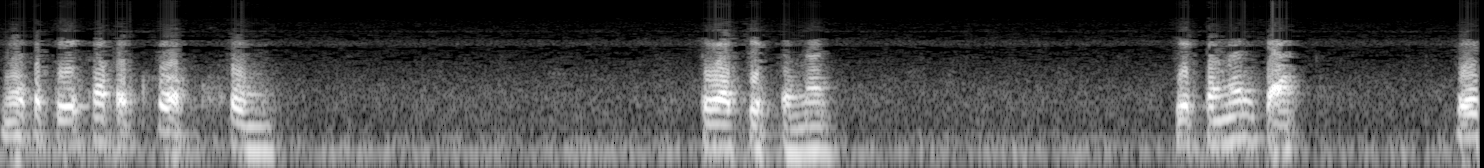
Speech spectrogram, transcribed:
เมื่อสติเข้าไปควบคุม ตัวจิตตรงนั้น จิตตรงนั้นจะรู้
